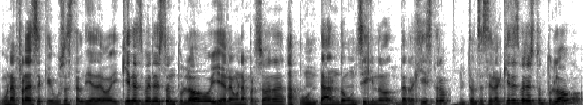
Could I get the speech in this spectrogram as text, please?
una frase que uso hasta el día de hoy. ¿Quieres ver esto en tu logo? Y era una persona apuntando un signo de registro. Entonces era, ¿quieres ver esto en tu logo?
